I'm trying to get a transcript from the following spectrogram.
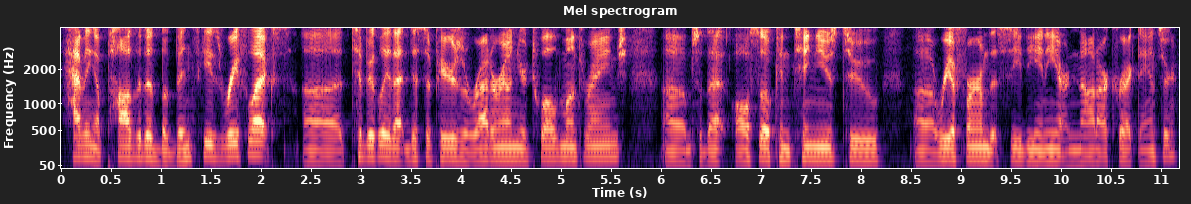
having a positive Babinski's reflex. Uh, typically, that disappears right around your 12 month range. Um, so that also continues to uh, reaffirm that C, D, and E are not our correct answer.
